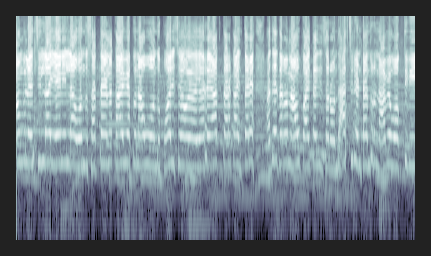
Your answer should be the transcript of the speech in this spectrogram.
ಆಂಬುಲೆನ್ಸ್ ಇಲ್ಲ, ಏನಿಲ್ಲ, ಒಂದು ಸತ್ತರಣ ಕಾಯ್ಬೇಕು ನಾವು, ಒಂದು ಪೊಲೀಸ್ ಯಾಕೆ ಥರ ಕಾಯ್ತಾರೆ. ಅದೇ ಥರ ನಾವು ಕಾಯ್ತಾ ಇದ್ದೀವಿ ಸರ್. ಒಂದು ಆಕ್ಸಿಡೆಂಟ್ ಅಂದ್ರೂ ನಾವೇ ಹೋಗ್ತೀವಿ.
